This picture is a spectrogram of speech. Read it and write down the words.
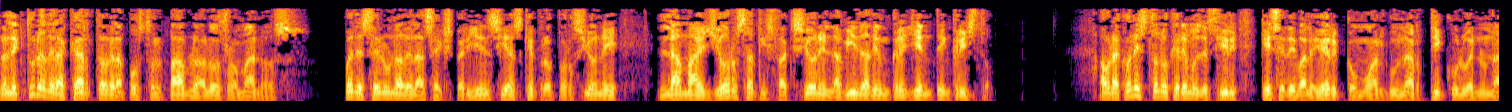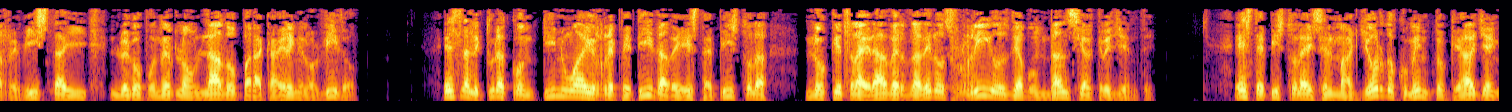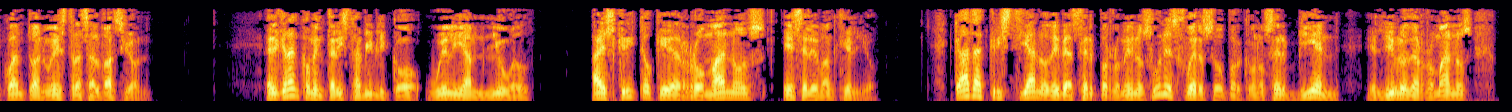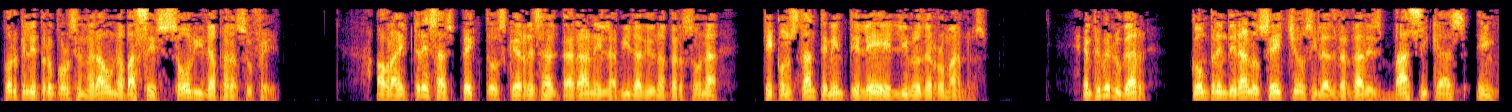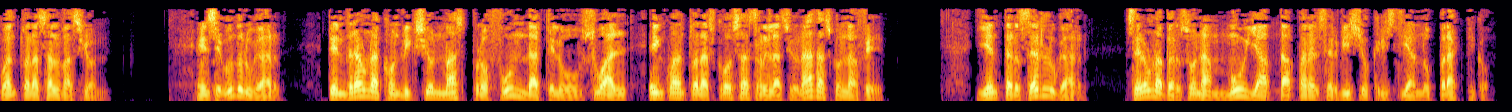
La lectura de la carta del apóstol Pablo a los romanos puede ser una de las experiencias que proporcione la mayor satisfacción en la vida de un creyente en Cristo. Ahora, con esto no queremos decir que se deba leer como algún artículo en una revista y luego ponerlo a un lado para caer en el olvido. Es la lectura continua y repetida de esta epístola lo que traerá verdaderos ríos de abundancia al creyente. Esta epístola es el mayor documento que haya en cuanto a nuestra salvación. El gran comentarista bíblico William Newell ha escrito que Romanos es el Evangelio. Cada cristiano debe hacer por lo menos un esfuerzo por conocer bien el libro de Romanos porque le proporcionará una base sólida para su fe. Ahora hay tres aspectos que resaltarán en la vida de una persona que constantemente lee el libro de Romanos. En primer lugar, comprenderá los hechos y las verdades básicas en cuanto a la salvación. En segundo lugar, tendrá una convicción más profunda que lo usual en cuanto a las cosas relacionadas con la fe. Y en tercer lugar, será una persona muy apta para el servicio cristiano práctico.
